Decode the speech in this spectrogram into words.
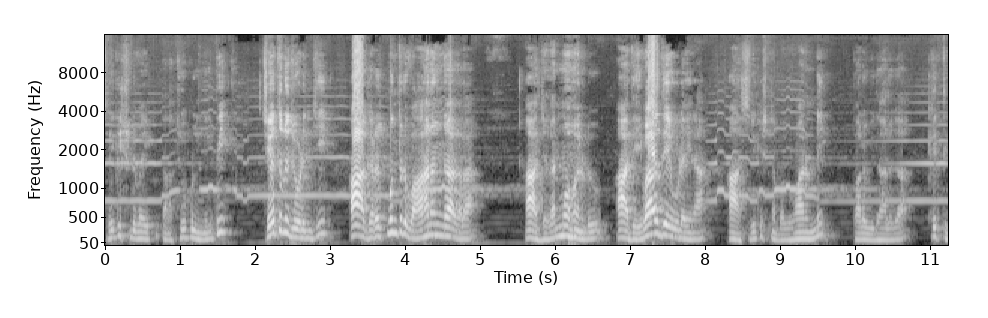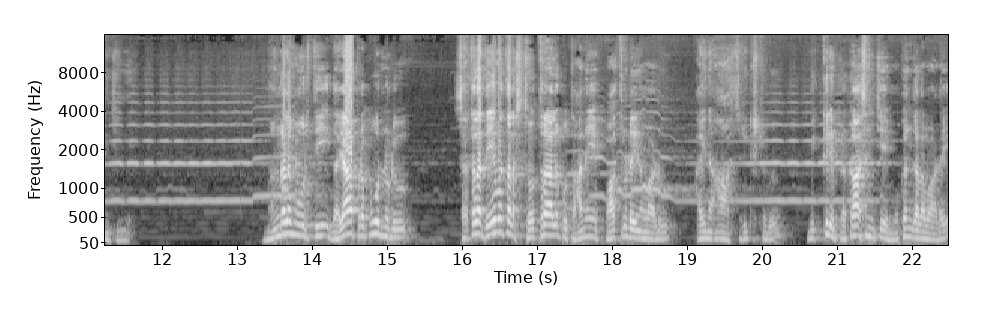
శ్రీకృష్ణుడి వైపు తన చూపులు నిలిపి చేతులు జోడించి ఆ గరుత్మంతుడు వాహనంగా గల ఆ జగన్మోహనుడు ఆ దేవాదేవుడైన ఆ శ్రీకృష్ణ భగవానుణ్ణి పలు విధాలుగా కీర్తించింది. మంగళమూర్తి దయాప్రపూర్ణుడు సకల దేవతల స్తోత్రాలకు తానే పాత్రుడైనవాడు అయిన ఆ శ్రీకృష్ణుడు మిక్కిలి ప్రకాశించే ముఖం గలవాడై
